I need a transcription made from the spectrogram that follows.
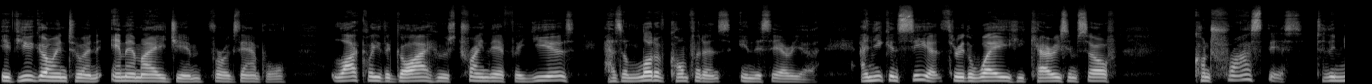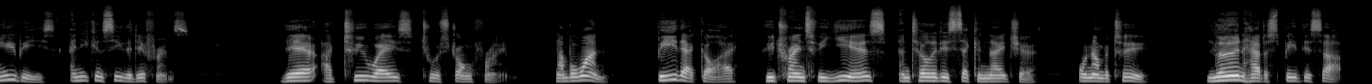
If you go into an MMA gym, for example, likely the guy who's trained there for years has a lot of confidence in this area. And you can see it through the way he carries himself. Contrast this to the newbies, and you can see the difference. There are two ways to a strong frame. Number one, be that guy who trains for years until it is second nature. Or number two, learn how to speed this up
